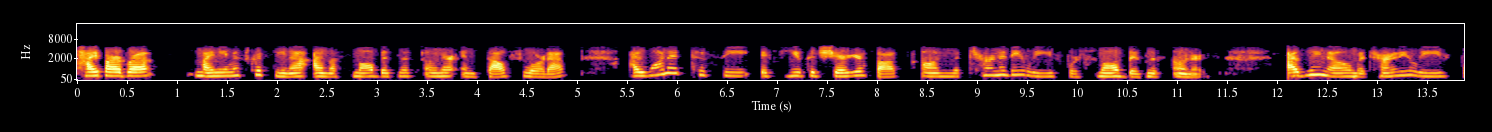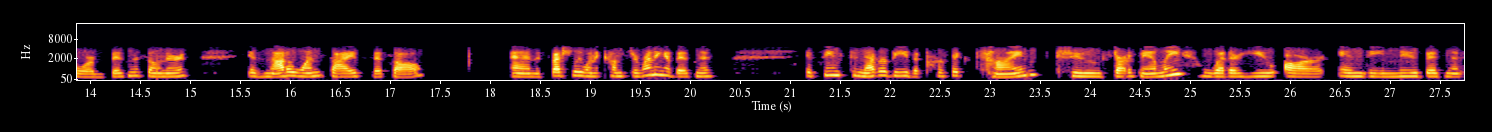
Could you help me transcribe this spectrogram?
Hi, Barbara. My name is Christina. I'm a small business owner in South Florida. I wanted to see if you could share your thoughts on maternity leave for small business owners. As we know, maternity leave for business owners is not a one size fits all. And especially when it comes to running a business, it seems to never be the perfect time to start a family, whether you are in the new business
